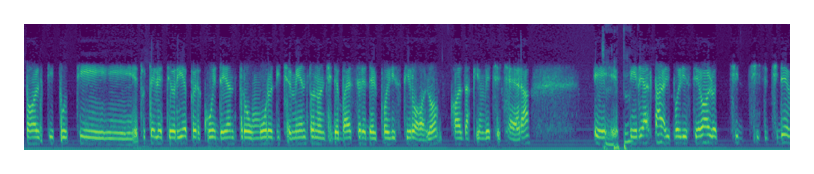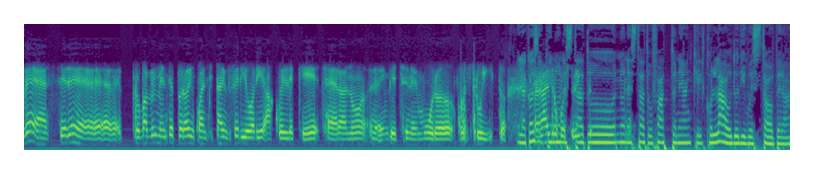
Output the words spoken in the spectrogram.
tolti tutti, tutte le teorie per cui dentro un muro di cemento non ci debba essere del polistirolo, cosa che invece c'era, e certo. in realtà il polistirolo ci, ci- ci deve essere, eh, probabilmente però in quantità inferiori a quelle che c'erano eh, invece nel muro costruito. E la cosa è che non è, costruito- stato, non è stato fatto neanche il collaudo di quest'opera.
